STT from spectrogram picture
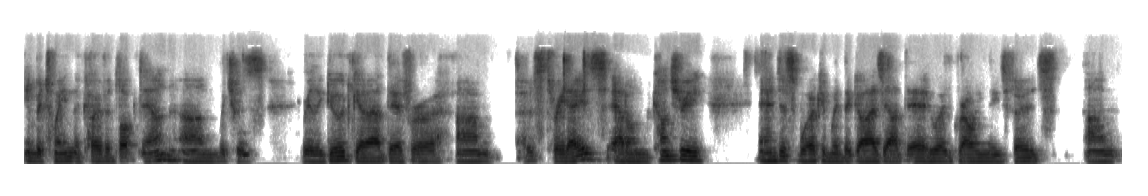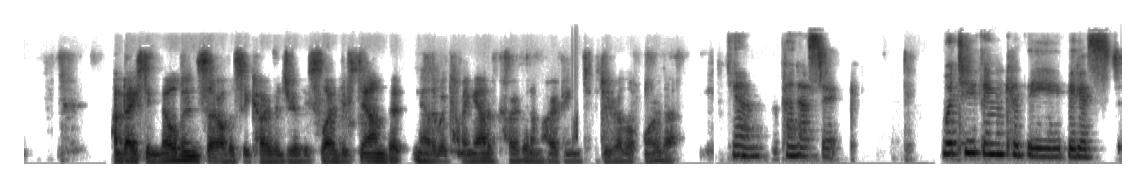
in between the COVID lockdown, um, which was really good. Get out there for um, three days out on country and just working with the guys out there who are growing these foods. Um, I'm based in Melbourne, so obviously COVID's really slowed this down. But now that we're coming out of COVID, I'm hoping to do a lot more of that. Yeah, fantastic. What do you think are the biggest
